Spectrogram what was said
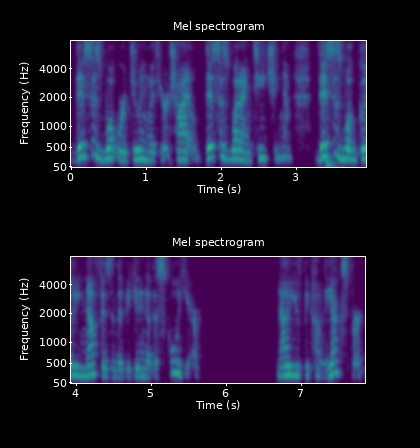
This is what we're doing with your child. This is what I'm teaching them. This is what good enough is in the beginning of the school year. Now you've become the expert.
